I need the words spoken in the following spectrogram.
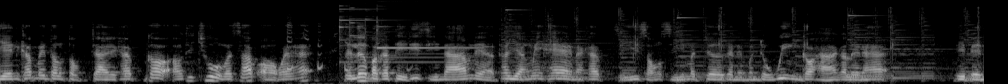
เย็นครับไม่ต้องตกใจครับ ก็เอาทิชชู่มาซับออกไว้ฮะเป็นเรื่องปกติที่สีน้ำเนี่ยถ้ายังไม่แห้งนะครับ สีสองสีมาเจอกันเนี่ยมันจะวิ่งเข้าหากันเลยนะฮะนี่เป็น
